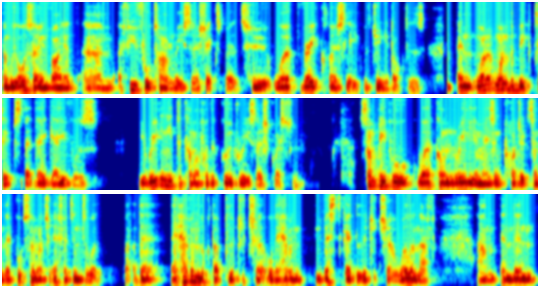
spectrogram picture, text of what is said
And we also invited um, a few full time research experts who worked very closely with junior doctors. And one, one of the big tips that they gave was you really need to come up with a good research question. Some people work on really amazing projects and they put so much effort into it but they, they haven't looked up literature or they haven't investigated literature well enough, um, and then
